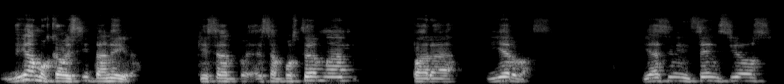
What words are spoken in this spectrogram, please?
digamos, cabecita negra, que se, se aposternan para hierbas y hacen incensios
